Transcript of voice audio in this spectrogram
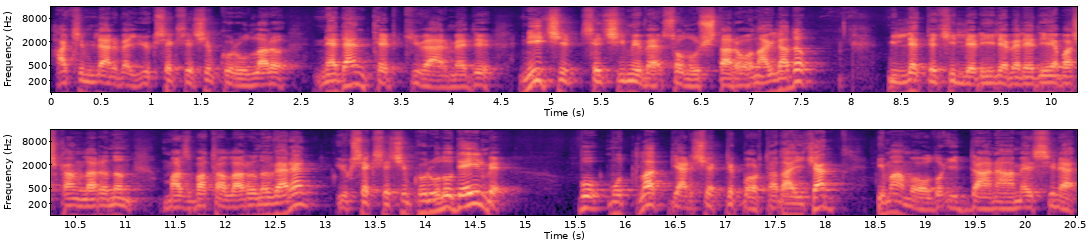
hakimler ve yüksek seçim kurulları neden tepki vermedi? Niçin seçimi ve sonuçları onayladı? Milletvekilleriyle belediye başkanlarının mazbatalarını veren yüksek seçim kurulu değil mi? Bu mutlak gerçeklik ortadayken İmamoğlu iddianamesine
